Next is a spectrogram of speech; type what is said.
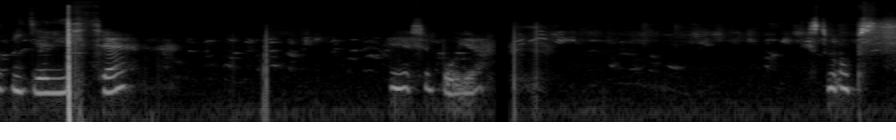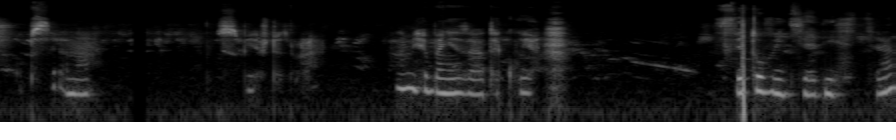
To widzieliście? Ja się boję. Jestem obs obsrana. Pójdź sobie jeszcze trochę. Ona mnie chyba nie zaatakuje. Wy to widzieliście?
